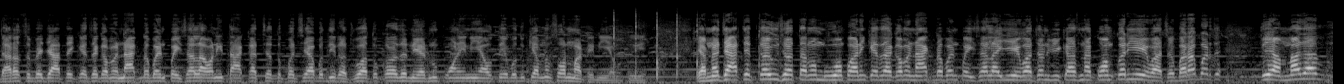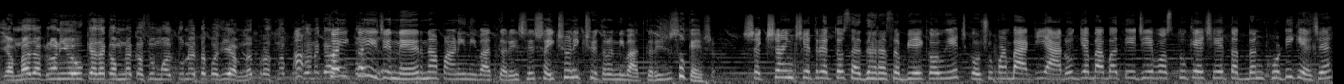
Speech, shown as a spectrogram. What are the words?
ધારાસભ્ય જાતે કહે છે કે અમે નાક દબાઈને પૈસા લાવવાની તાકાત છે તો પછી આ બધી રજૂઆતો કરે છે નહેરનું પાણી નહીં આવતું, એ બધું કે એમનું સોન માટે નહીં આવતું એ એમના જાતે જ કહ્યું છે અત્યારમાં મુવા પાણી કહેતા કે અમે નાક દબાઈને પૈસા લાવીએ એવા છે અને વિકાસના કામ કરીએ એવા છે. બરાબર છે? તો એમના જ એમના જ અગ્રણીઓ એવું કહેતા કે અમને કશું મળતું નહીં તો પછી એમને પ્રશ્ન પૂછો ને કઈ કઈ જે નહેરના પાણીની વાત કરે છે શૈક્ષણિક ક્ષેત્રની વાત કરે છે શું કહેશો શૈક્ષણિક ક્ષેત્રે તો ધારાસભ્યએ કહ્યું એ જ કહું છું પણ બાકી આરોગ્ય બાબતે જે વસ્તુ કે છે તદ્દન ખોટી કે છે.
